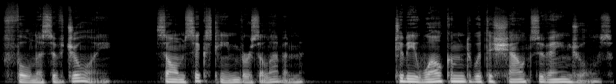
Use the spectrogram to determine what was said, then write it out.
fullness of joy. Psalm 16, verse 11 to be welcomed with the shouts of angels,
